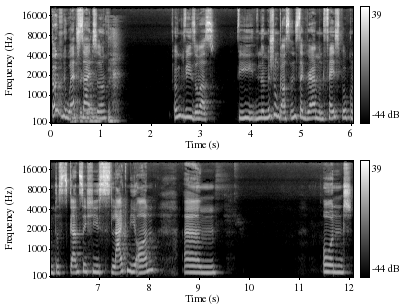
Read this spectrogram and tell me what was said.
irgendeine Webseite. Irgendwie sowas. Wie eine Mischung aus Instagram und Facebook und das Ganze hieß Like Me On. Ähm, und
